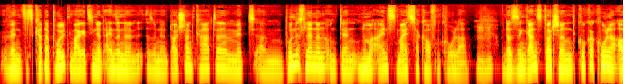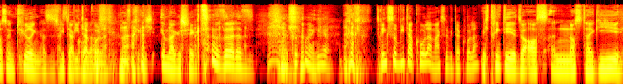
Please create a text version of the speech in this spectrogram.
wenn das Katapult-Magazin hat, ein so eine, so eine Deutschlandkarte mit ähm, Bundesländern und der Nummer 1 meistverkauften Cola. Mhm. Und das ist in ganz Deutschland Coca-Cola, außer in Thüringen, das ist Das ist Vita Cola. Vita Cola. Das kriege ich immer geschickt. so, das ist, aber guck mal hier. Trinkst du Vita Cola? Magst du Vita Cola? Ich trinke die so aus äh, Nostalgie,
